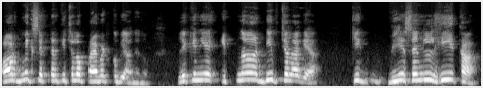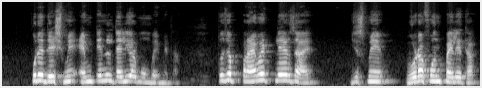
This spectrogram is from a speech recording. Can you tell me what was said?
और मिक्स सेक्टर की चलो प्राइवेट को भी आने दो। लेकिन ये इतना डीप चला गया कि बीएसएनएल ही था, पूरे देश में एम दिल्ली और मुंबई में था। तो जब प्राइवेट प्लेयर्स आए, जिसमें वोडाफोन पहले था,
